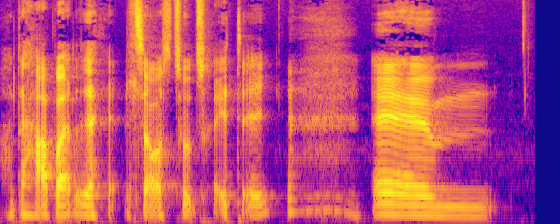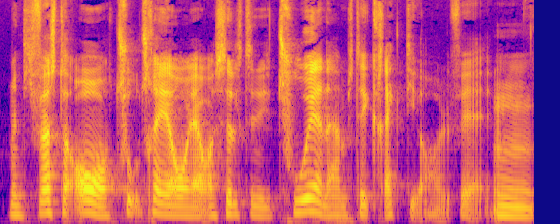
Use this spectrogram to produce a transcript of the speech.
Og der arbejdede jeg altså også to-tre dage. Øhm, men de første år, to-tre år, jeg var selvstændig, turde jeg nærmest ikke rigtig at holde ferie. Mm.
